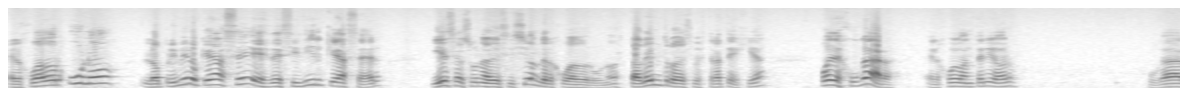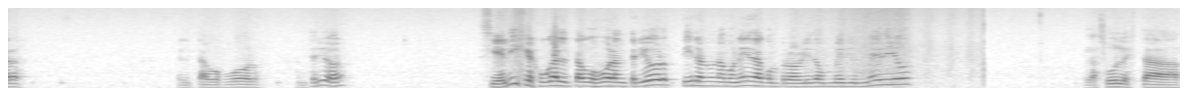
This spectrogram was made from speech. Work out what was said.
El jugador 1 lo primero que hace es decidir qué hacer, y esa es una decisión del jugador 1, está dentro de su estrategia. Puede jugar el juego anterior, jugar el Tag of War anterior. Si elige jugar el Tag of War anterior, tiran una moneda con probabilidad un medio, un medio. El azul está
